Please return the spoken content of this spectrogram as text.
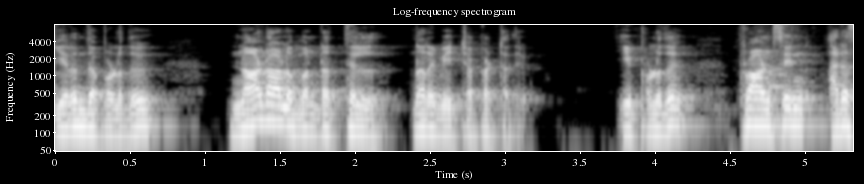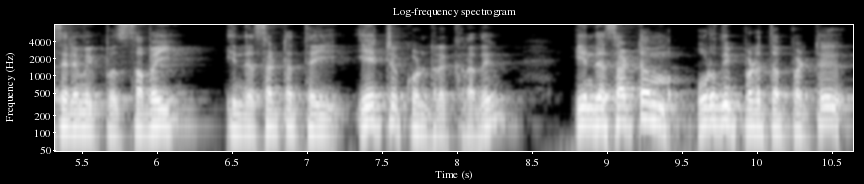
இருந்தபொழுது நாடாளுமன்றத்தில் நிறைவேற்றப்பட்டது. இப்பொழுது பிரான்சின் அரசியலமைப்பு சபை இந்த சட்டத்தை ஏற்றுக்கொண்டிருக்கிறது. இந்த சட்டம் உறுதிப்படுத்தப்பட்டு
